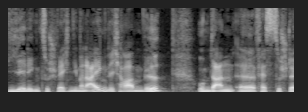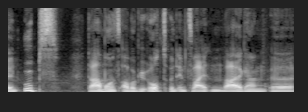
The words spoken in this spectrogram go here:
diejenigen zu schwächen, die man eigentlich haben will, um dann äh, festzustellen, ups, da haben wir uns aber geirrt und im zweiten Wahlgang äh,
